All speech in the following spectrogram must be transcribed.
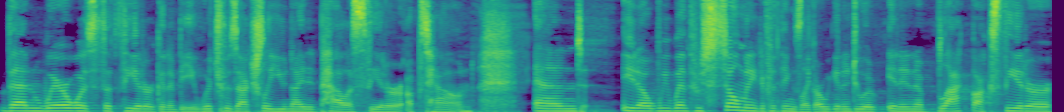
then where was the theater going to be, which was actually United Palace Theater uptown. And you know, we went through so many different things like, are we going to do it in, in, a black box theater?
